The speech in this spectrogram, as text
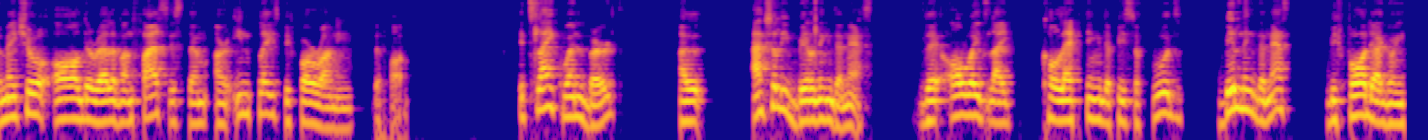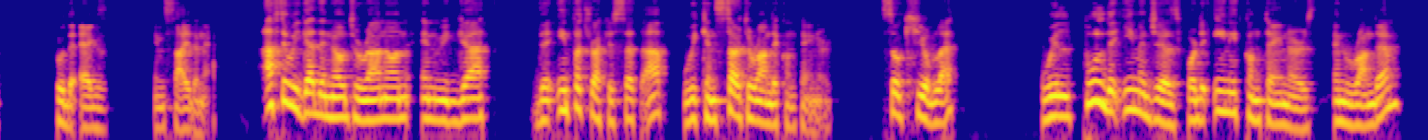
to make sure all the relevant file systems are in place before running the pod. It's like when birds are actually building the nest they always like collecting the piece of wood, building the nest before they are going to put the eggs inside the nest. After we get the node to run on and we got the infrastructure set up, we can start to run the containers. So Kubelet will pull the images for the init containers and run them,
